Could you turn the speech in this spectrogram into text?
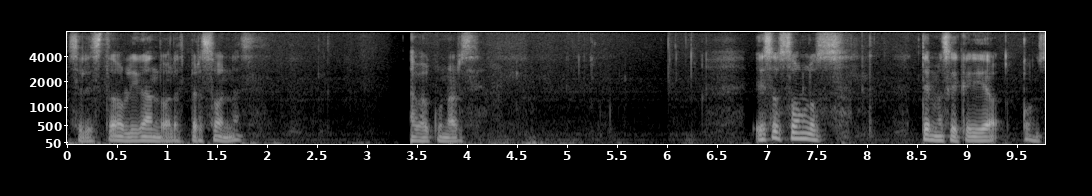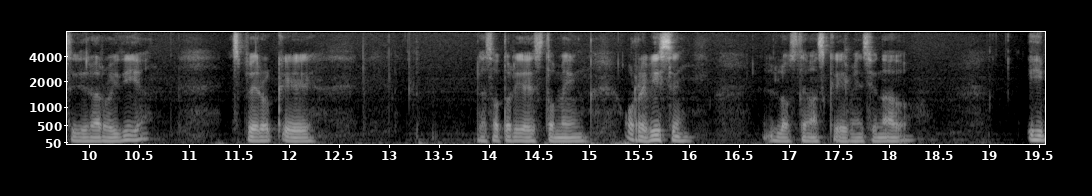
se les está obligando a las personas a vacunarse. Esos son los temas que quería considerar hoy día. Espero que las autoridades tomen o revisen los temas que he mencionado y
